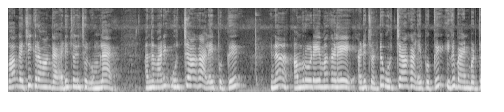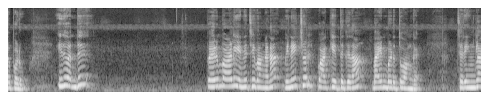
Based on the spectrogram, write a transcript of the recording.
வாங்க சீக்கிரம் வாங்க அடி சொல்லி சொல்லுவோம்ல அந்த மாதிரி உற்சாக அழைப்புக்கு என்ன? அம்ருடைய மகளே அப்படி சொல்லிட்டு உற்சாக அழைப்புக்கு இது பயன்படுத்தப்படும். இது வந்து பெரும்பாலும் என்ன செய்வாங்கன்னா வினைச்சொல் வாக்கியத்துக்கு தான் பயன்படுத்துவாங்க. சரிங்களா?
